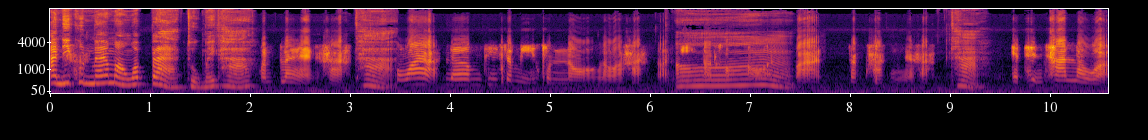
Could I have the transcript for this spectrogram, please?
อันนี้คุณแม่มองว่าแปลกถูกไหมคะ มันแปลกค่ะ ค่ะ เพราะว่าเริ่มที่จะมีคนน้องแล้วอะค่ะ ตอนนี้ตอนของน้องบ้านสักพักนึงอะค่ะ ค่ะ attention เราอะ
